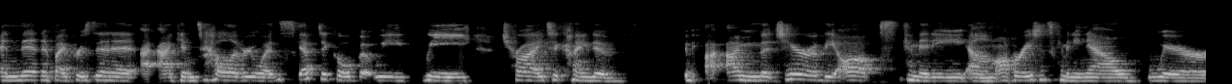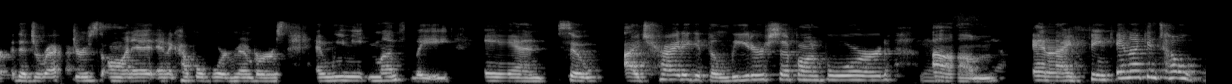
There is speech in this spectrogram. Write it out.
And then if I present it, I, I can tell everyone's skeptical, but we we try to kind of I'm the chair of the ops committee, um, operations committee now, where the directors on it and a couple board members, and we meet monthly. And so I try to get the leadership on board. Yes. Um, and I think, and I can tell,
